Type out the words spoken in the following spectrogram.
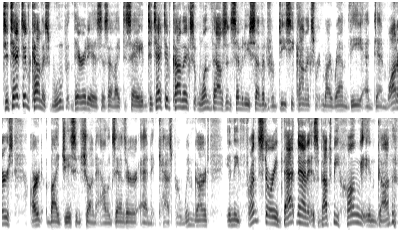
Detective Comics, whoop, there it is, as I like to say. Detective Comics 1077 from DC Comics, written by Ram V and Dan Watters, art by Jason Shawn Alexander and Caspar Wijngaard. In the front story, Batman is about to be hung in Gotham,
